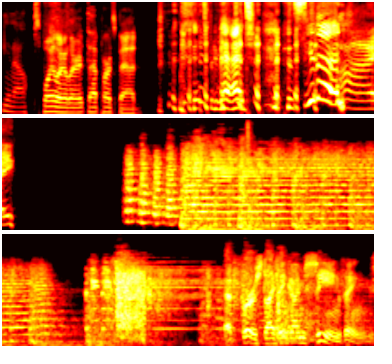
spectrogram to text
you know, Spoiler alert: that part's bad. it's pretty bad. See you then. Bye. At first, I think I'm seeing things.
